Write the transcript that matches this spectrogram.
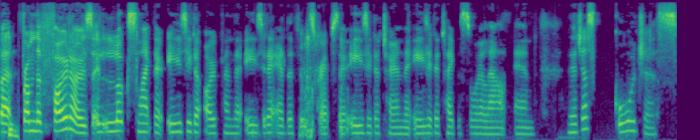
But mm. from the photos, it looks like they're easy to open, they're easy to add the food scraps, they're easy to turn, they're easy to take the soil out, and they're just gorgeous.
